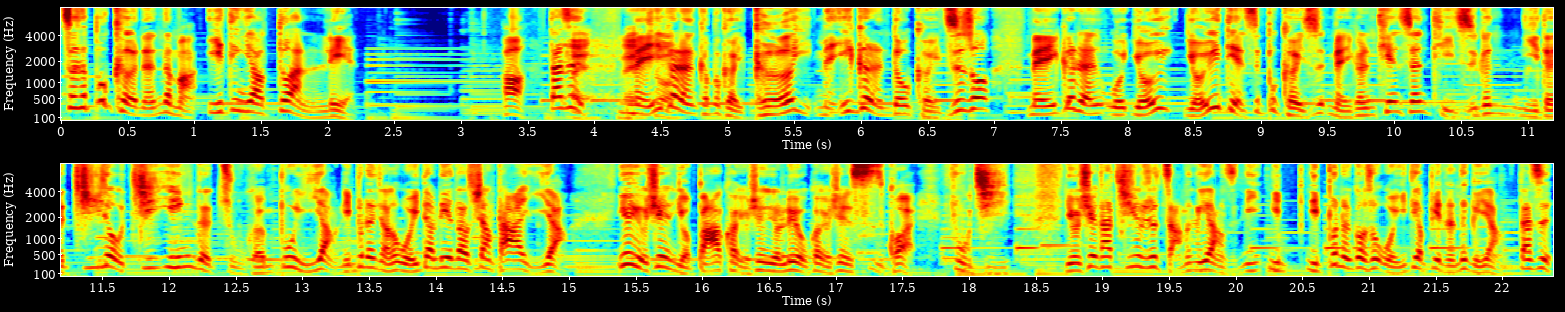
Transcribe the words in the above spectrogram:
这是不可能的嘛，一定要锻炼。啊！但是每一个人可不可以？可以，每一个人都可以。只是说每一个人，我有一有一点是不可以，是每个人天生体质跟你的肌肉基因的组合不一样。你不能讲说我一定要练到像他一样，因为有些人有八块，有些人有六块，有些人四块腹肌，有些人他肌肉就长那个样子。你你你不能够说我一定要变成那个样，但是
